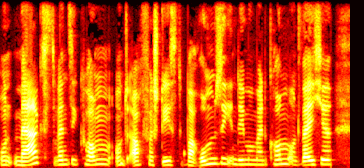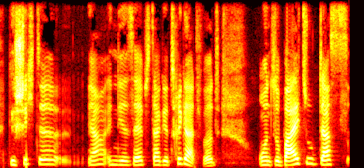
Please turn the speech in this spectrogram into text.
und merkst, wenn sie kommen und auch verstehst, warum sie in dem Moment kommen und welche Geschichte ja in dir selbst da getriggert wird. Und sobald du das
